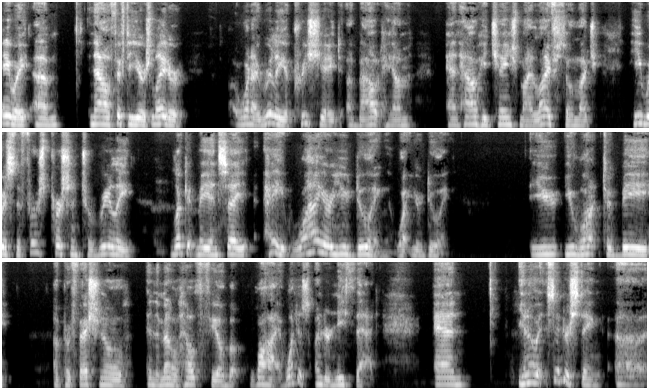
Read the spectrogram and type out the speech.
anyway, um, now 50 years later, what I really appreciate about him and how he changed my life so much, he was the first person to really look at me and say, Hey, why are you doing what you're doing? you you want to be a professional in the mental health field, but why? What is underneath that? And you know, it's interesting uh,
